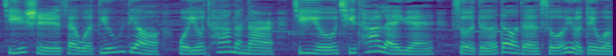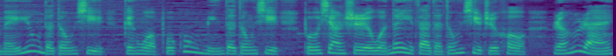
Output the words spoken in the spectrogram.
即使在我丢掉我由他们那儿及由其他来源所得到的所有对我没用的东西，跟我不共鸣的东西，不像是我内在的东西之后，仍然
